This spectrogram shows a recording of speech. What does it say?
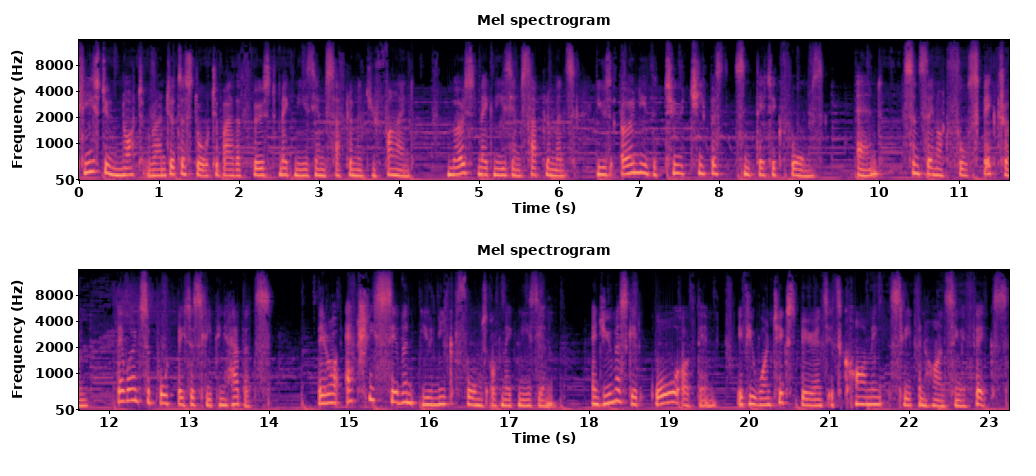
please do not run to the store to buy the first magnesium supplement you find. Most magnesium supplements use only the two cheapest synthetic forms, and since they're not full spectrum, they won't support better sleeping habits. There are actually seven unique forms of magnesium, and you must get all of them if you want to experience its calming, sleep enhancing effects.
